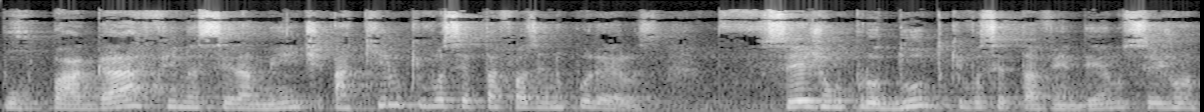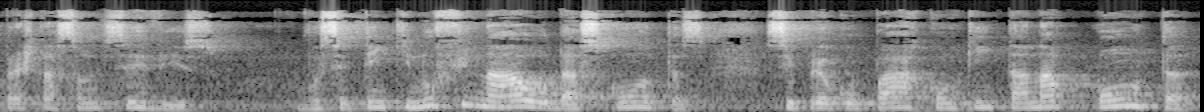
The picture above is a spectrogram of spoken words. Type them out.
por pagar financeiramente aquilo que você está fazendo por elas. Seja um produto que você está vendendo, seja uma prestação de serviço. Você tem que, no final das contas, se preocupar com quem está na ponta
